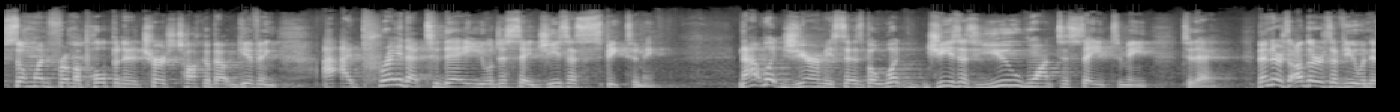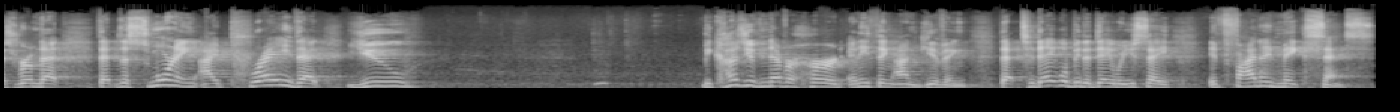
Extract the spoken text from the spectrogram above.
someone from a pulpit in a church talk about giving. I, I pray that today you will just say, Jesus, speak to me. Not what Jeremy says, but what Jesus you want to say to me today. Then there's others of you in this room that, that this morning I pray that you, because you've never heard anything on giving, that today will be the day where you say, it finally makes sense.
